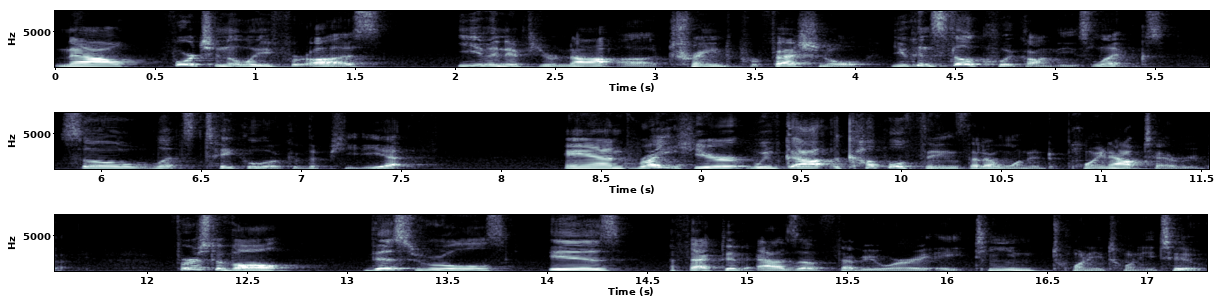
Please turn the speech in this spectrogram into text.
Now, fortunately for us, even if you're not a trained professional, you can still click on these links. So let's take a look at the PDF. And right here, we've got a couple things that I wanted to point out to everybody. First of all, this rules is effective as of February 18, 2022.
